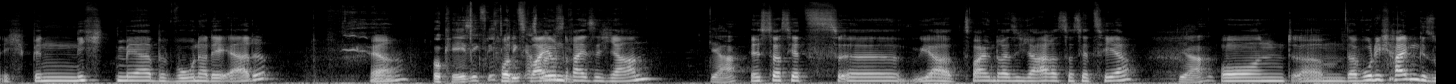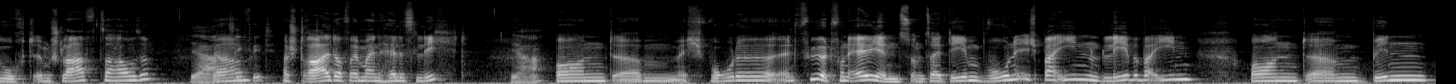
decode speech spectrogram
Ich bin nicht mehr Bewohner der Erde. Ja. Okay, Siegfried. Vor klingt erstmal ein bisschen- 32 Jahren Ja, ist das jetzt, äh, ja, 32 Jahre ist das jetzt her. ja, Und ähm, da wurde ich heimgesucht im Schlaf zu Hause. ja, Ja, Siegfried. da strahlt auf einmal ein helles Licht. Ja. Und ähm, ich wurde entführt von Aliens. Und seitdem wohne ich bei ihnen und lebe bei ihnen. Und ähm, bin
